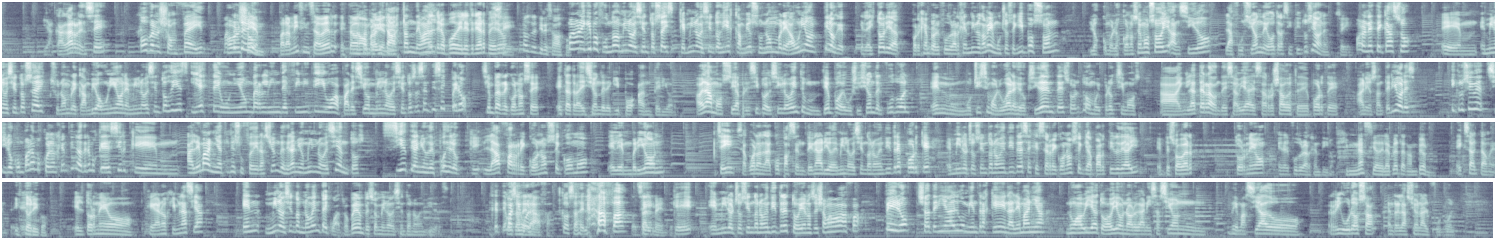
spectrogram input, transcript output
y acá agárrense, Oberschonfeld. Bastante bien. Para mí, sin saber, está No, bastante para mí bien. está ¿eh? bastante mal. no te lo puedo deletrear, pero Sí. No te tires abajo. Bueno, un equipo fundado en 1906 que en 1910 cambió su nombre a Unión. Vieron que en la historia, por ejemplo, del fútbol argentino también muchos equipos son los como los conocemos hoy han sido la fusión de otras instituciones. Sí. Bueno, en este caso, eh, en 1906 su nombre cambió a Unión en 1910 y este Unión Berlín definitivo apareció en 1966, pero siempre reconoce esta tradición del equipo anterior. Hablamos, sí, a principios del siglo XX, un tiempo de ebullición del fútbol en muchísimos lugares de Occidente, sobre todo muy próximos a Inglaterra, donde se había desarrollado este deporte años anteriores. Inclusive, si lo comparamos con la Argentina, tenemos que decir que mm, Alemania tiene su federación desde el año 1900, siete años después de lo que la AFA reconoce como el embrión. ¿Sí? ¿Se acuerdan la Copa Centenario de 1993? Porque en 1893 es que se reconoce que a partir de ahí empezó a haber torneo en el fútbol argentino. Gimnasia de la Plata campeón. Exactamente. Histórico. el torneo que ganó Gimnasia. en 1994, pero empezó en 1993. El tema Cosas que, de la AFA. Cosas de la AFA. Totalmente. sí, que en 1893 todavía no se llamaba AFA, pero ya tenía algo, mientras que en Alemania no había todavía una organización demasiado rigurosa en relación al fútbol.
